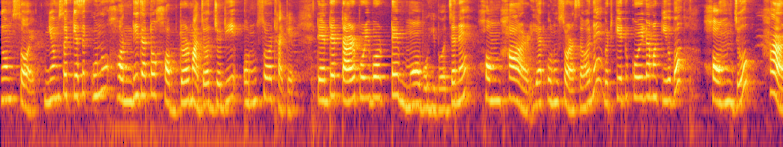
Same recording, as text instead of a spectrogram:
নিয়ম ছয়। নিয়ম ছয়ত কি আছে? কোনো সন্ধিজাত শব্দৰ মাজত যদি অনুস্বৰ থাকে তেন্তে তাৰ পৰিৱৰ্তে ম বহিব যেনে সংসাৰ। ইয়াত অনুস্বৰ আছে হয়নে? গতিকে এইটো কৰিলে আমাৰ কি হ'ব? সম যোগ সাৰ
